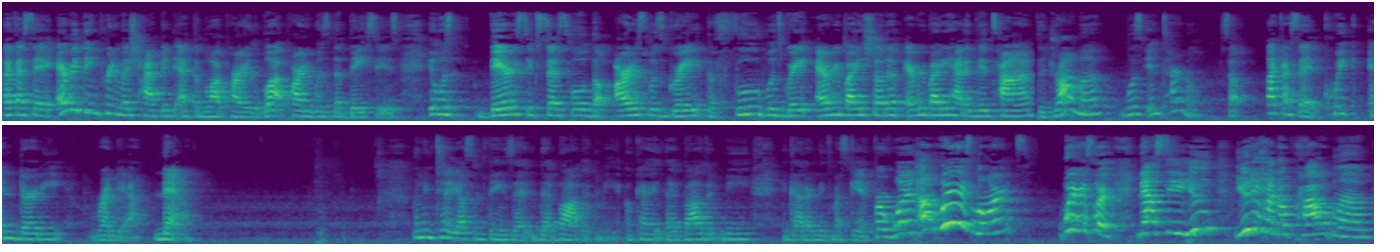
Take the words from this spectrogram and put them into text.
Like I said, everything pretty much happened at the block party. The block party was the basis. It was very successful. The artist was great. The food was great. Everybody showed up. Everybody had a good time. The drama was internal. So like I said, quick and dirty rundown. Now, let me tell y'all some things that, that bothered me, okay? That bothered me and got underneath my skin. For one, oh, where's Lawrence? Where's Lawrence? Now, see, you you didn't have no problem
